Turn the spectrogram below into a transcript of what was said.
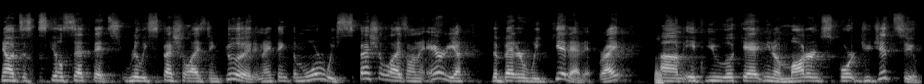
Now it's a skill set that's really specialized and good. And I think the more we specialize on an area, the better we get at it, right? Um, if you look at, you know, modern sport jujitsu,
